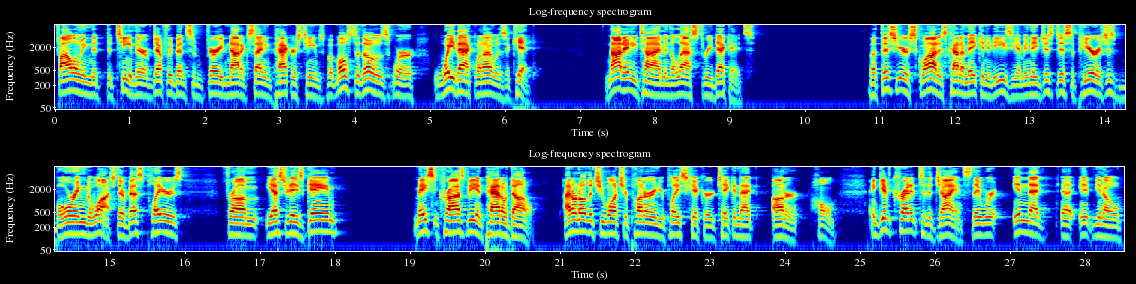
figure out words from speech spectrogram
following the, the team, there have definitely been some very not exciting Packers teams, but most of those were way back when I was a kid. Not any time in the last three decades. But this year's squad is kind of making it easy. I mean, they just disappear. It's just boring to watch. Their best players from yesterday's game Mason Crosby and Pat O'Donnell. I don't know that you want your punter and your place kicker taking that honor home. And give credit to the Giants. They were in that, uh, it, you know,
